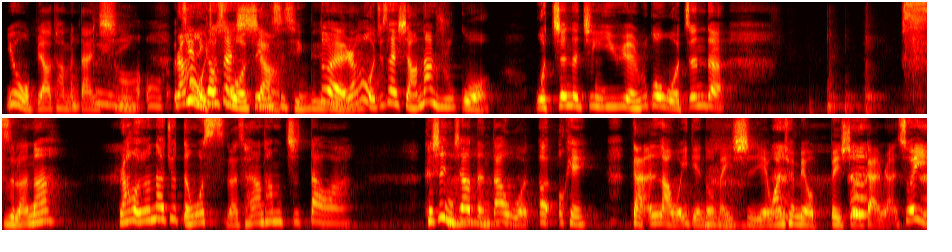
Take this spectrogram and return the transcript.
因为我不要他们担心。哦然后我就在想事情，对对，对，然后我就在想，那如果我真的进医院，如果我真的死了呢？然后我说，那就等我死了才让他们知道啊。可是你知道，等到我、呃，OK，感恩啦，我一点都没事，也完全没有被受感染。所以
